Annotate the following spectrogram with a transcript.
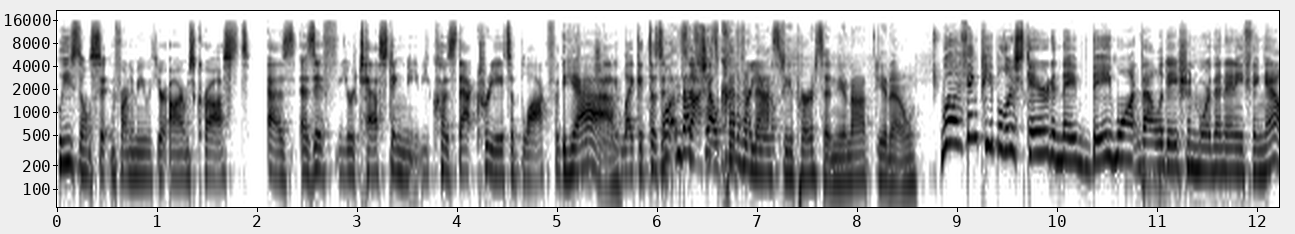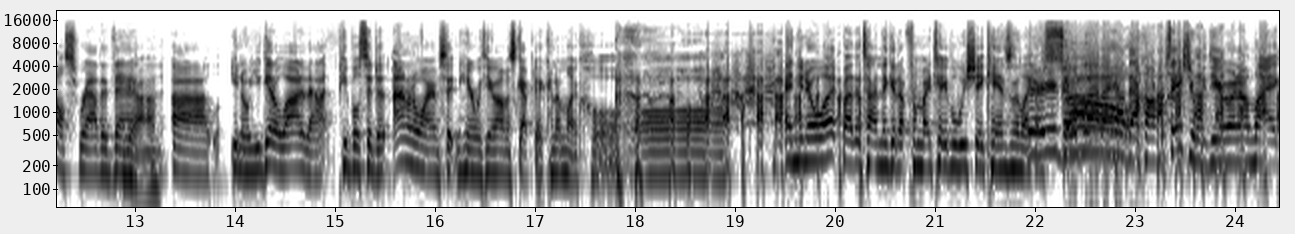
Please don't sit in front of me with your arms crossed as as if you're testing me because that creates a block for the Yeah. energy. Like it doesn't. Well, that's not just kind of a you. nasty person. You're not, you know. Well, I think people are scared and they they want validation more than anything else, rather than Yeah. uh, you know you get a lot of that. People said, "I don't know why I'm sitting here with you. I'm a skeptic," and I'm like, "Oh." and you know what? By the time they get up from my table, we shake hands and they're like, There "I'm so glad I had that conversation with you," and I'm like,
